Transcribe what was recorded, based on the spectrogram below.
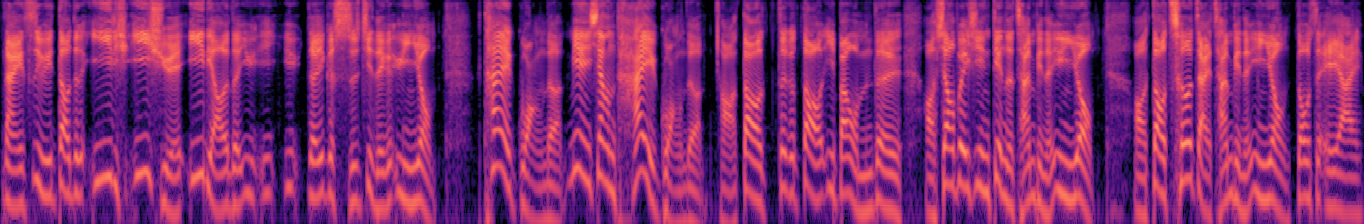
乃至于到这个医医学医疗的运运的一个实际的一个运用，太广的面向太广的啊，到这个到一般我们的啊消费性电子产品的运用啊，到车载产品的应用都是 AI，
